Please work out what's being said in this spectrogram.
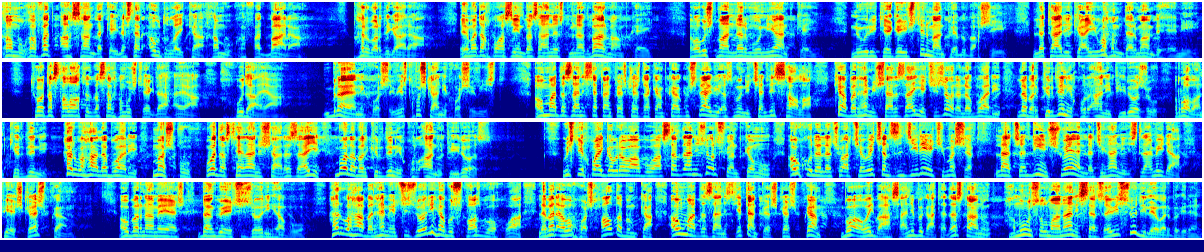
غەم و غەفەت ئاسان دەکەی لەسەر ئەو دڵەی کە غەم و غەفەت بارە. پەروەردگارا ئێمە دەخوازین بە زانست منەتبارمان بکەی، ڕەوشتمان نەرم و نیان بکەی، نوری تێگەیشتنمان پێ ببەخشی، لە تاریکایی وەهم دەرمان بهێنی. تۆ دەستەڵاتت بەسەر هەموو شتێکدا هەیە خودایە. برایانی خۆشەویست، خوشکانی خۆشەویست. ئەو ماددە زانستیەتان پێشکەش دەکەم کە گوشراوی ئەزموونی چەندین ساڵە کە بەرهەمی شارەزاییەکی زۆرە لە بواری لەبەرکردنی قورئانی پیرۆز و ڕەوانکردنی، هەروەها لە بواری مەشق و وەدەستهێنانی شارەزایی بۆ لەبەرکردنی قورئانی پیرۆز. ویستی خوای گەورە وابووە سەردانی زۆر شوێن بکەم و ئەو خولە لە چوارچێوەی چەند زنجیرەیەکی مەشق لە چەندین شوێن لە جیهانی ئیسلامیدا پێشکەش بکەم ئەو بەرنامەیەش دەنگۆیەکی زۆری هەبوو هەروەها بەرهەمێکی زۆری هەبوو سوپاس بۆ خوا لەبەر ئەوە خۆشحاڵ دەبم کە ئەو مادە زانستیەتان پێشکەش بکەم بۆ ئەوەی بە ئاسانی بگاتە دەستان و هەموو موسڵمانانی سەرزەوی سوودی لێوەربگرن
